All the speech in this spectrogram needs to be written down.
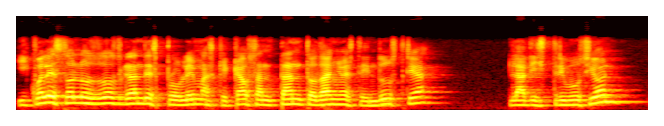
¿Y cuáles son los dos grandes problemas que causan tanto daño a esta industria? La distribución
